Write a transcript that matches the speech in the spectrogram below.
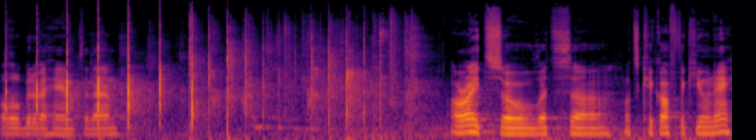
a little bit of a hand to them. All right, so let's uh, let's kick off the Q and A.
